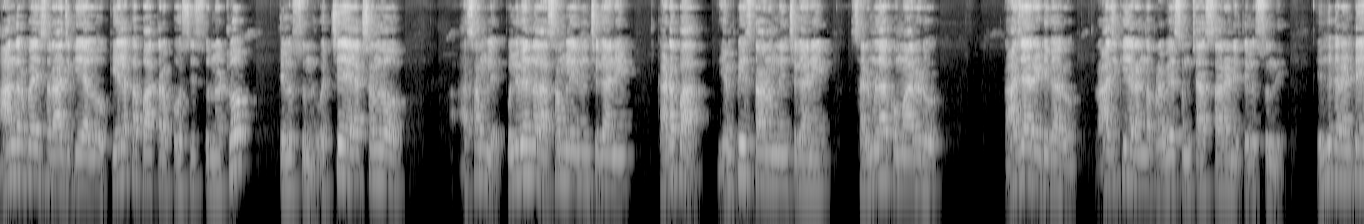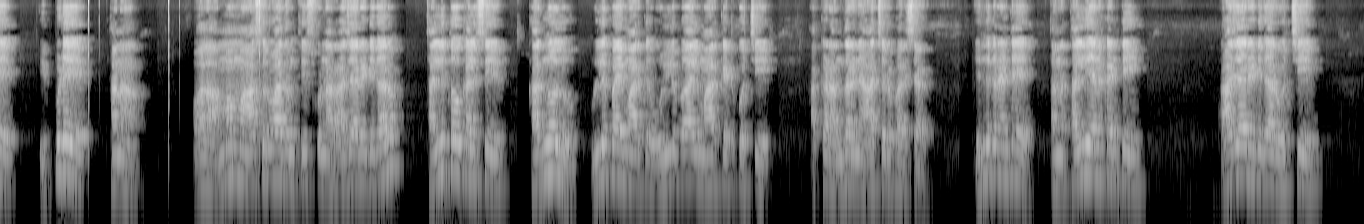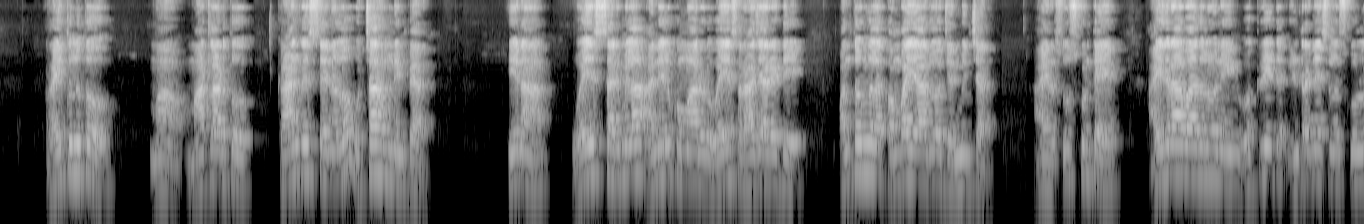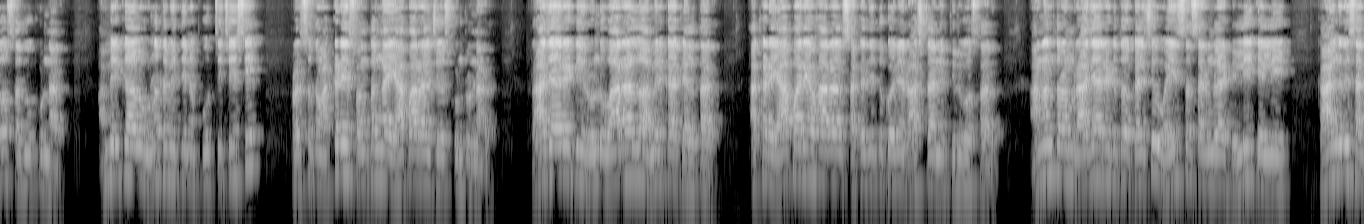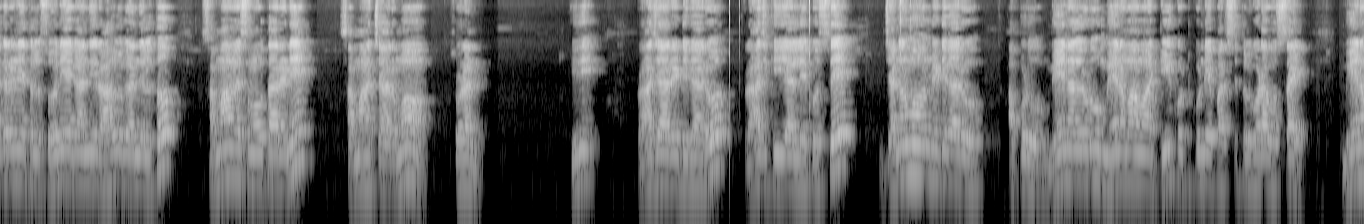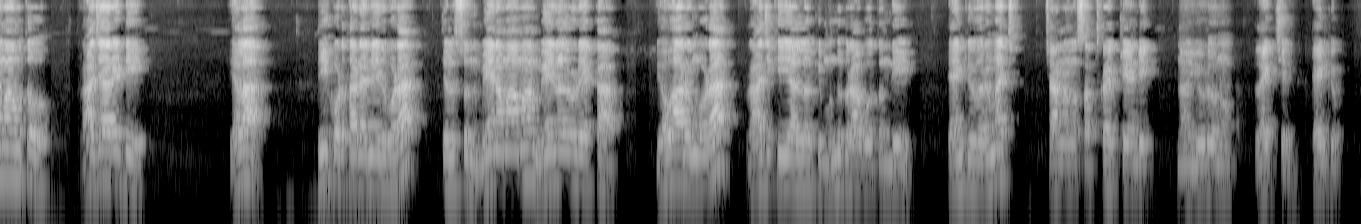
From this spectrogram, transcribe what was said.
ఆంధ్రప్రదేశ్ రాజకీయాల్లో కీలక పాత్ర పోషిస్తున్నట్లు తెలుస్తుంది. వచ్చే ఎలక్షన్లో అసెంబ్లీ పులివెందల అసెంబ్లీ నుంచి కానీ కడప ఎంపీ స్థానం నుంచి కానీ శర్మిళా కుమారుడు రాజారెడ్డి గారు రాజకీయ రంగ ప్రవేశం చేస్తారని తెలుస్తుంది. ఎందుకనంటే ఇప్పుడే తన వాళ్ళ అమ్మమ్మ ఆశీర్వాదం తీసుకున్న రాజారెడ్డి గారు తల్లితో కలిసి కర్నూలు ఉల్లిపాయ మార్కెట్ ఉల్లిపాయల మార్కెట్కి వచ్చి అక్కడ అందరిని ఆశ్చర్యపరిచాడు. ఎందుకంటే తన తల్లి వెనకంటి రాజారెడ్డి గారు వచ్చి రైతులతో మా మాట్లాడుతూ కాంగ్రెస్ సేనలో ఉత్సాహం నింపారు. ఈయన వైఎస్ శర్మిల అనిల్ కుమారుడు వైఎస్ రాజారెడ్డి పంతొమ్మిది వందల తొంభై ఆరులో జన్మించారు. ఆయన చూసుకుంటే హైదరాబాదులోని ఒక్రీడ్ ఇంటర్నేషనల్ స్కూల్లో చదువుకున్నారు. అమెరికాలో ఉన్నత విద్యను పూర్తి చేసి ప్రస్తుతం అక్కడే సొంతంగా వ్యాపారాలు చేసుకుంటున్నాడు. రాజారెడ్డి రెండు వారాల్లో అమెరికాకి వెళ్తారు. అక్కడ వ్యాపార వ్యవహారాలు సగదిద్దుకొని రాష్ట్రానికి తిరిగి వస్తారు. అనంతరం రాజారెడ్డితో కలిసి వైఎస్ఆర్ శర్మిల ఢిల్లీకి వెళ్ళి కాంగ్రెస్ అగ్రనేతలు సోనియా గాంధీ రాహుల్ గాంధీలతో సమావేశమవుతారని సమాచారము. చూడండి. ఇది రాజారెడ్డి గారు రాజకీయాల్లోకి వస్తే జగన్మోహన్ రెడ్డి గారు అప్పుడు మేనల్లుడు మేనమామ ఢీ కొట్టుకునే పరిస్థితులు కూడా వస్తాయి. మేనమామతో రాజారెడ్డి ఎలా ఢీ కొడతాడనేది కూడా తెలుస్తుంది. మేనమామ మేనల్లుడు యొక్క వ్యవహారం కూడా రాజకీయాల్లోకి ముందుకు రాబోతుంది. థ్యాంక్ యూ వెరీ మచ్ ఛానల్ను సబ్స్క్రైబ్ చేయండి. నా వీడియోను లైక్ చేయండి. Thank you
